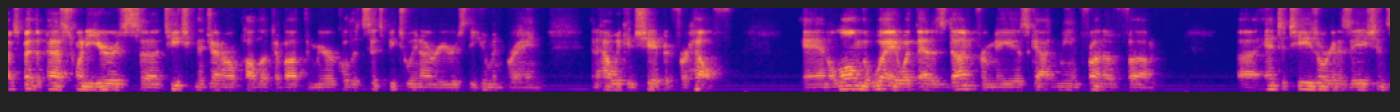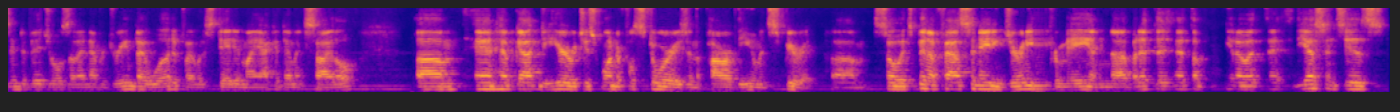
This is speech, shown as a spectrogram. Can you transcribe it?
I've spent the past 20 years uh, teaching the general public about the miracle that sits between our ears, the human brain, and how we can shape it for health. And along the way, what that has done for me has gotten me in front of um, uh, entities, organizations, individuals that I never dreamed I would if I would have stayed in my academic silo um, and have gotten to hear just wonderful stories and the power of the human spirit. Um, so it's been a fascinating journey for me. And uh, but at the at the you know at, at the essence is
